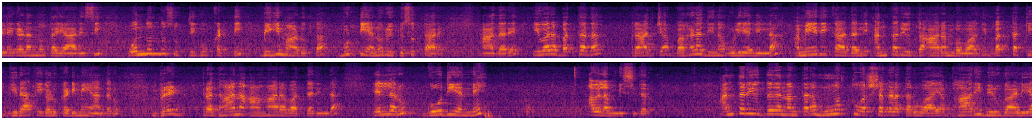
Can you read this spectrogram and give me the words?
ಎಳೆಗಳನ್ನು ತಯಾರಿಸಿ ಒಂದೊಂದು ಸುತ್ತಿಗೂ ಕಟ್ಟಿ ಬಿಗಿ ಮಾಡುತ್ತಾ ಬುಟ್ಟಿಯನ್ನು ರೂಪಿಸುತ್ತಾರೆ. ಆದರೆ ಇವರ ಭತ್ತದ ರಾಜ್ಯ ಬಹಳ ದಿನ ಉಳಿಯಲಿಲ್ಲ. ಅಮೆರಿಕಾದಲ್ಲಿ ಅಂತರ್ಯುದ್ಧ ಆರಂಭವಾಗಿ ಭತ್ತಕ್ಕೆ ಗಿರಾಕಿಗಳು ಕಡಿಮೆಯಾದರು ಬ್ರೆಡ್ ಪ್ರಧಾನ ಆಹಾರವಾದ್ದರಿಂದ ಎಲ್ಲರೂ ಗೋಧಿಯನ್ನೇ ಅವಲಂಬಿಸಿದರು. ಅಂತರ್ಯುದ್ಧದ ನಂತರ ಮೂವತ್ತು ವರ್ಷಗಳ ತರುವಾಯ ಭಾರಿ ಬಿರುಗಾಳಿಯ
